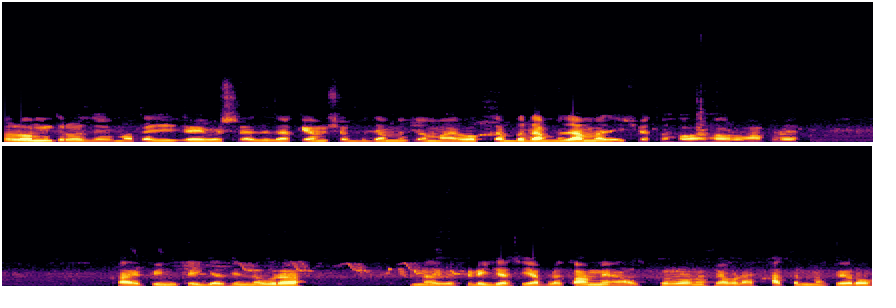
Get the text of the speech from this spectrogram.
હલો મિત્રો, જય માતાજી, જય વસરા દાદા, કેમ છો? બધા મજામાં? આવ્યો કે બધા મજામાં જ છે તો હવાર સવારમાં આપણે ખાઈ પીને થઈ ગયા છીએ નવરા અને ચડી ગયા છીએ આપણે કામે. આજ ફેરવાનો છે આપણા ખાતરનો ફેરો.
